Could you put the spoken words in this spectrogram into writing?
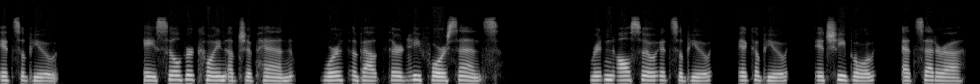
Itsubu. A silver coin of Japan, worth about 34 cents. Written also Itsubu, Ikabu, Ichibu, etc.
